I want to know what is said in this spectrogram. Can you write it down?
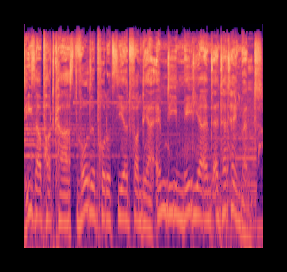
Dieser Podcast wurde produziert von der MD Media and Entertainment.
